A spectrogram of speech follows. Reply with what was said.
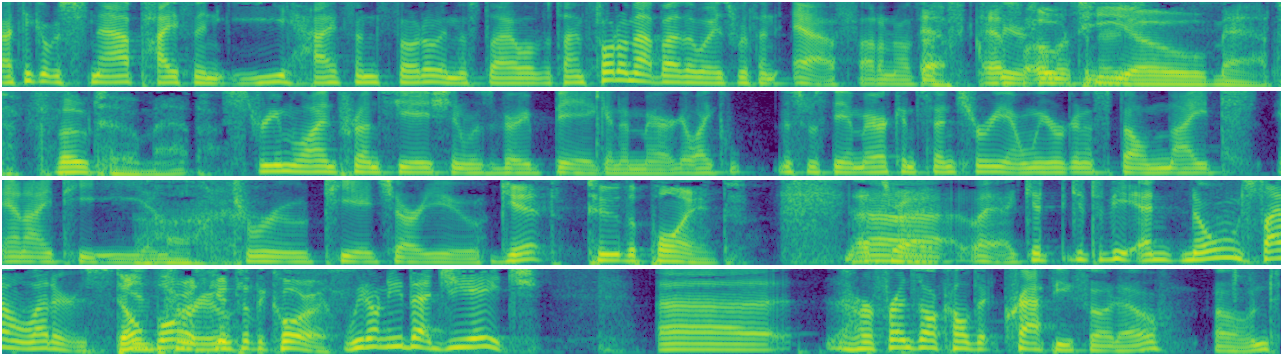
I think it was snap hyphen e hyphen photo in the style of the time. Fotomat, by the way, is with an F. I don't know if that's F clear F to O listeners. T O mat photo mat. Streamlined pronunciation was very big in America. Like this was the American century, and we were going to spell night N I T E and Uh-huh. through T H R U. Get to the point. That's right. Uh, like, Get get to the end. No silent letters. Don't in bore us. Get to the chorus. We don't need that GH. Uh, her friends all called it crappy photo owned.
